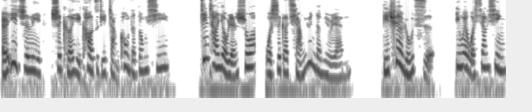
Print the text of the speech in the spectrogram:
而意志力是可以靠自己掌控的东西。经常有人说我是个强运的女人，的确如此，因为我相信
